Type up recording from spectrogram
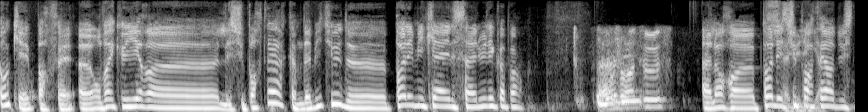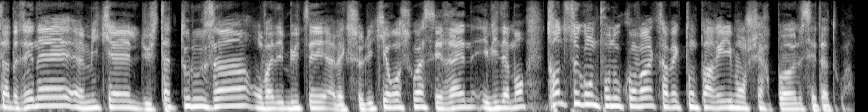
Ok, parfait. Euh, on va accueillir euh, les supporters comme d'habitude. Euh, Paul et Michael, salut les copains. Bonjour à tous. Alors euh, Paul est supporter du Stade Rennais, euh, Michael du Stade Toulousain. On va débuter avec celui qui reçoit, c'est Rennes évidemment. 30 secondes pour nous convaincre avec ton pari, mon cher Paul, c'est à toi.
